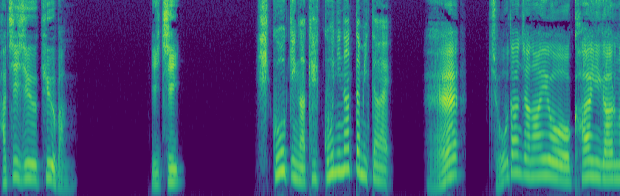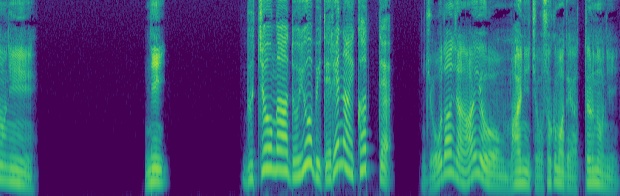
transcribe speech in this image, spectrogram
89番。1、飛行機が欠航になったみたい。え？ー冗談じゃないよ。会議があるのに。2、部長が土曜日出れないかって。冗談じゃないよ。毎日遅くまでやってるのに。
